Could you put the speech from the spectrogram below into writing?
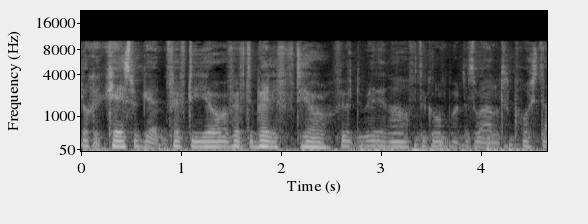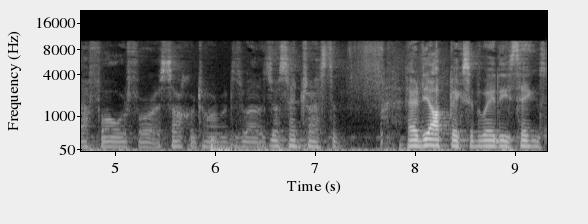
look at Casement getting 50 euro, 50 million, 50 euro, 50 million off the government as well to push that forward for a soccer tournament as well. It's just interesting how the optics and the way these things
